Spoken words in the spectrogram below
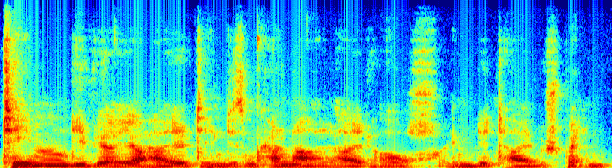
Themen, die wir ja halt in diesem Kanal halt auch im Detail besprechen.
